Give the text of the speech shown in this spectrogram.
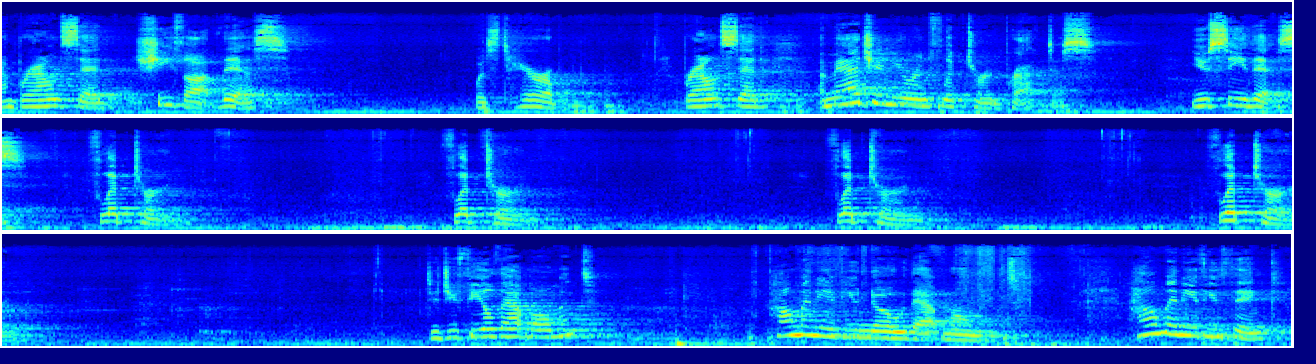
And Brown said she thought this was terrible. Brown said, Imagine you're in flip turn practice. You see this flip turn, flip turn, flip turn, flip turn. Did you feel that moment? How many of you know that moment? How many of you think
